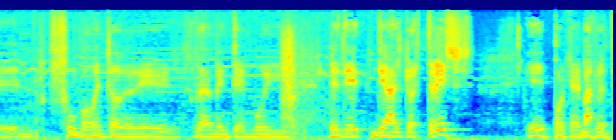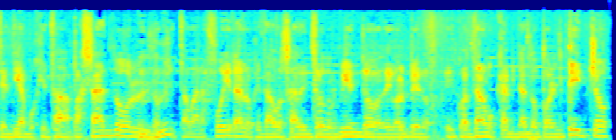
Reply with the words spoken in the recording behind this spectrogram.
eh, fue un momento de, de- realmente muy de, de- de alto estrés. Eh, porque además no entendíamos qué estaba pasando, los que estaban afuera, los que estábamos adentro durmiendo, de golpe nos encontramos caminando por el techo,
